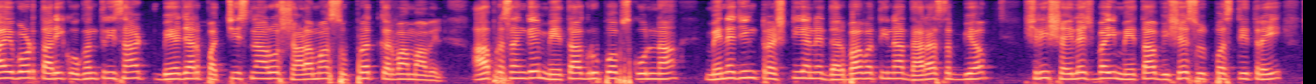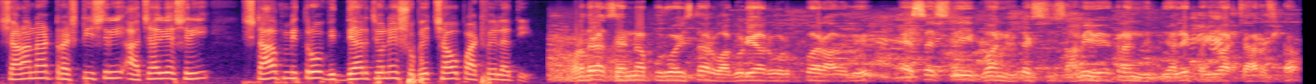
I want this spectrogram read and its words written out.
આ એવોર્ડ તારીખ ઓગણત્રીસ આઠ, બે હજાર પચીસના રોજ શાળામાં સુપ્રત કરવામાં આવેલ. આ પ્રસંગે મહેતા ગ્રુપ ઓફ સ્કૂલના મેનેજિંગ ટ્રસ્ટી અને દર્ભાવતીના ધારાસભ્ય શ્રી શૈલેષભાઈ મહેતા વિશેષ ઉપસ્થિત રહી. શાળાના ટ્રસ્ટી શ્રી આચાર્ય શ્રી, સ્ટાફ મિત્રો, વિદ્યાર્થીઓને શુભેચ્છાઓ પાઠવેલ હતી. વડોદરા શહેરના પૂર્વ વિસ્તાર વાઘોડિયા રોડ પર આવેલી એસએસવી વન, એટલે સ્વામી વિવેકાનંદ વિદ્યાલય, પરિવાર ચાર રસ્તા.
